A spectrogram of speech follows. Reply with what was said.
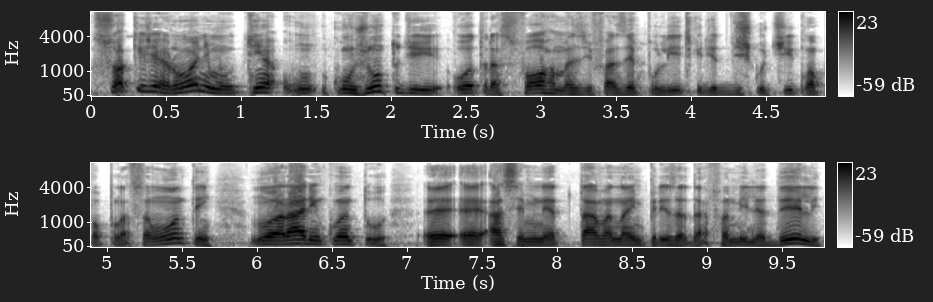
Só que Jerônimo tinha um conjunto de outras formas de fazer política, de discutir com a população. Ontem, no horário enquanto é, é, a Semineto estava na empresa da família dele,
